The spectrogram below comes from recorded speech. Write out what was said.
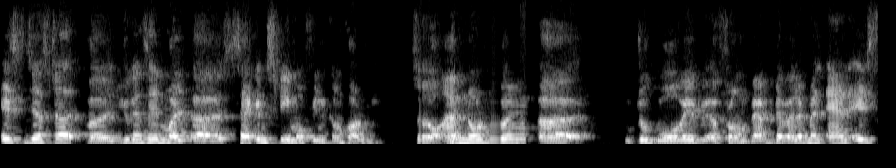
It's just a uh, you can say mul- uh, second stream of income for me. So I'm not going. Uh, to go away from web development and it's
